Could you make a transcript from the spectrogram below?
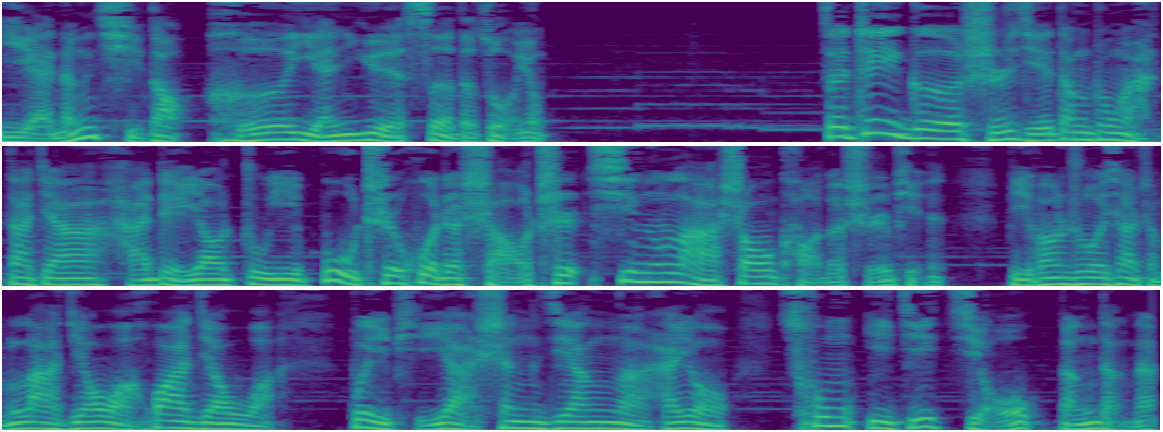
也能起到和颜悦色的作用。在这个时节当中啊，大家还得要注意不吃或者少吃辛辣烧烤的食品，比方说像什么辣椒啊、花椒啊、桂皮啊、生姜啊，还有葱以及酒等等呢，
